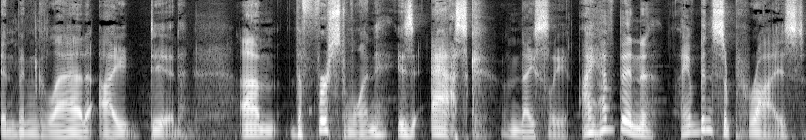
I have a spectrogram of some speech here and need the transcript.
and been glad I did. Um, the first one is ask nicely. I have been I have been surprised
